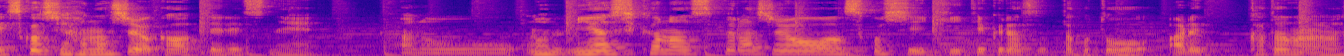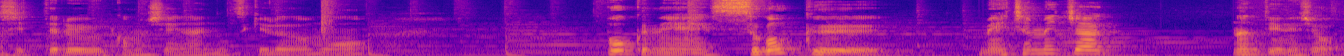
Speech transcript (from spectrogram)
えー、少し話は変わってですね、あのー、まあ、宮鹿のスプラジオを少し聞いてくださったことある方なら知ってるかもしれないんですけれども、僕ね、すごく、めちゃめちゃ、なんて言うんでしょ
